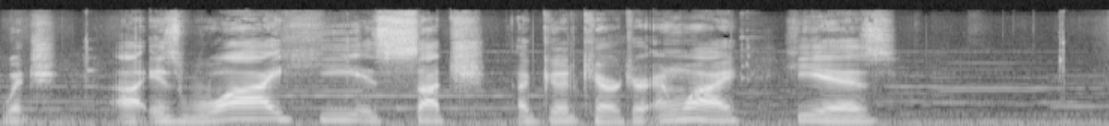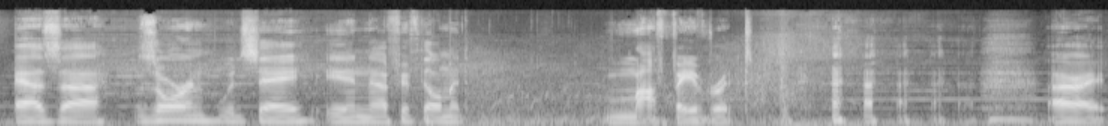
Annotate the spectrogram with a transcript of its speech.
which uh, is why he is such a good character and why he is as uh, Zorg would say in uh, Fifth Element, my favorite. All right.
